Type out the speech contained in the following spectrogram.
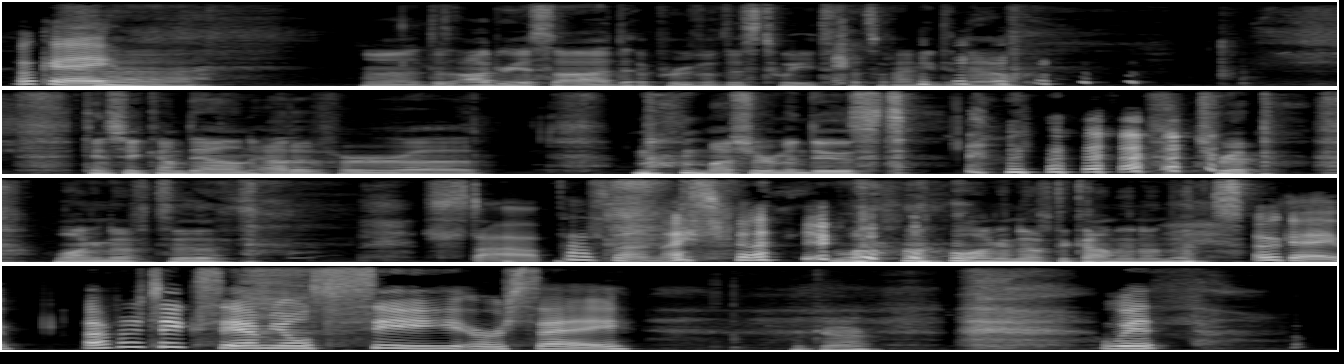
Okay. Uh, uh, does Audrey Assad approve of this tweet? That's what I need to know. Can she come down out of her uh, mushroom induced trip long enough to Stop. That's not nice, long enough to comment on this? Okay. I'm going to take Samuel C. or say Okay. with,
